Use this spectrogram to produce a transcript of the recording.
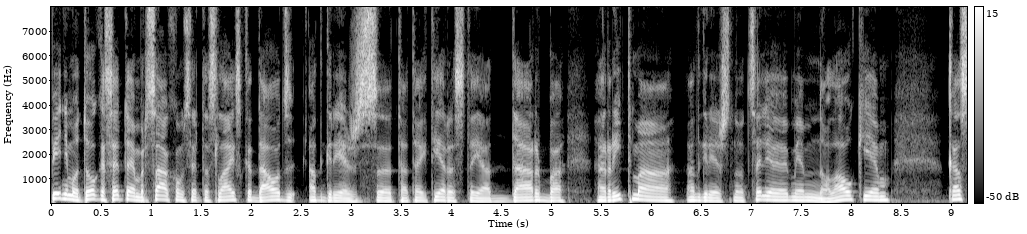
pieņemot to, ka septembra sākums ir tas laiks, kad daudzi atgriežas uh, teikt ierastajā darba ritmā, atgriežas no ceļojumiem, no laukiem. Kas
